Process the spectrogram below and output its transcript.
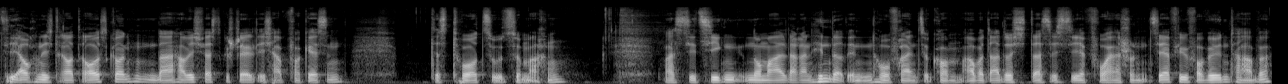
sie auch nicht raus konnten. Und da habe ich festgestellt, ich habe vergessen, das Tor zuzumachen, was die Ziegen normal daran hindert, in den Hof reinzukommen. Aber dadurch, dass ich sie vorher schon sehr viel verwöhnt habe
